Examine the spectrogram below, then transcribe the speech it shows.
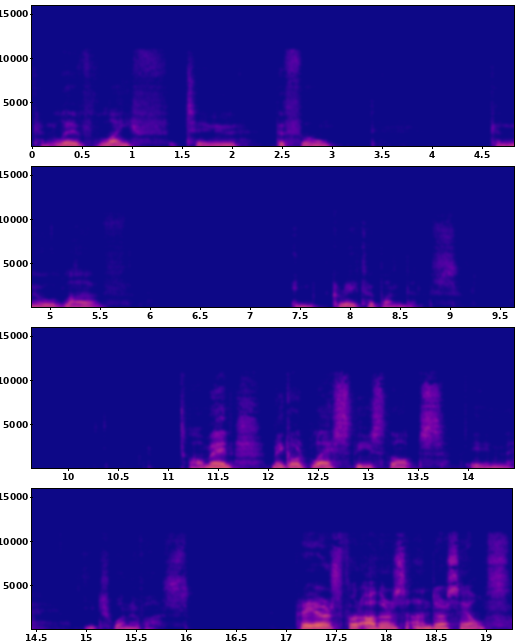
can live life to the full, can know love in great abundance. Amen. May God bless these thoughts in each one of us. Prayers for others and ourselves.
